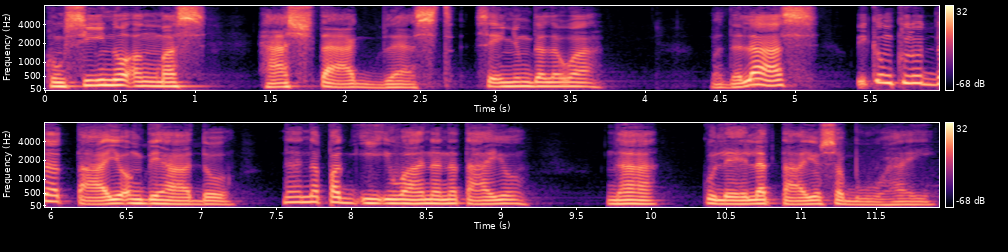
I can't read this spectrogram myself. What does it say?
kung sino ang mas hashtag blessed sa inyong dalawa. Madalas, we conclude na tayo ang dehado, na napag-iiwanan na tayo, na kulelat tayo sa buhay.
